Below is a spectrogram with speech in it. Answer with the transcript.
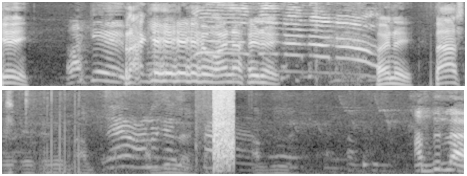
কে? রাকে হয় নাই হয় নাই। হয় নাই। লাস্ট আব্দুল্লাহ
